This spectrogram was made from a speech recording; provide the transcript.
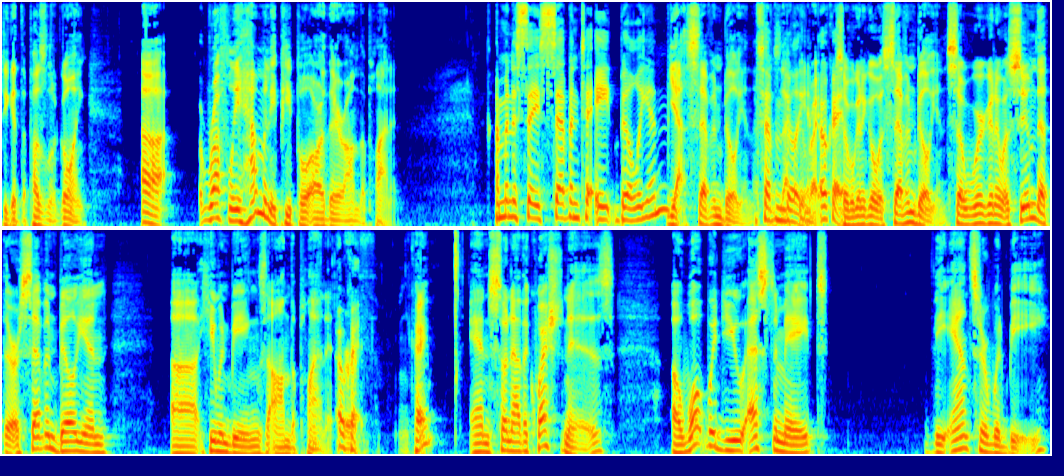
to get the puzzler going. Uh, roughly, how many people are there on the planet? I'm going to say seven to eight billion. Yeah, seven billion. That's Seven exactly billion, Right. okay. So we're going to go with seven billion. So we're going to assume that there are seven billion uh, human beings on the planet Okay. Earth. Okay. And so now the question is, uh, what would you estimate the answer would be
